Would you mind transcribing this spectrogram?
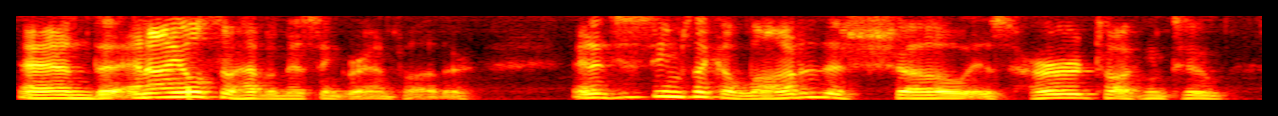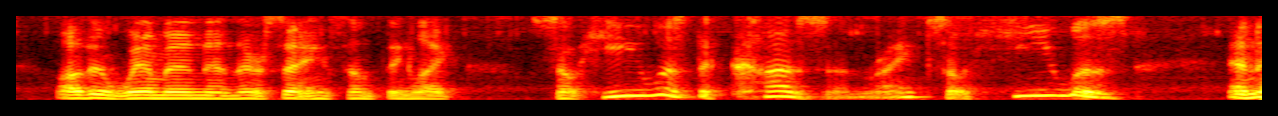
And and I also have a missing grandfather. And it just seems like a lot of this show is her talking to other women and they're saying something like, so he was the cousin, right? So he was and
